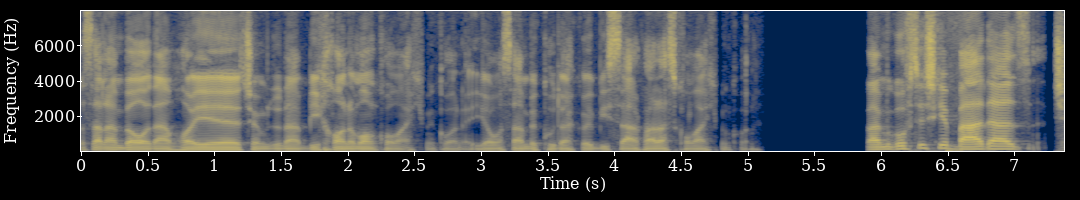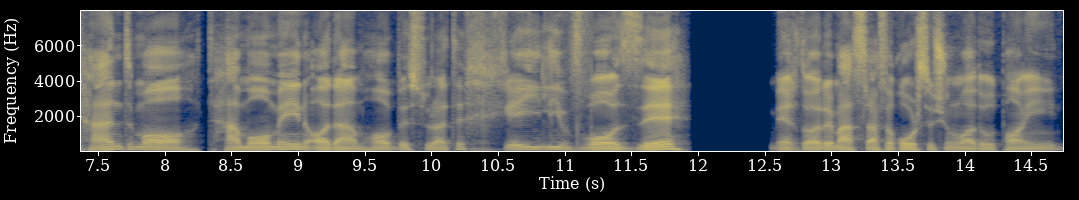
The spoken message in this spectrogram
مثلا به آدم های چه می‌دونم بی خانمان کمک می‌کنه یا مثلا به کودک های بی سرپرست کمک می‌کنه. و میگفتش که بعد از چند ماه تمام این آدم ها به صورت خیلی واضح مقدار مصرف قرصشون اومده بود پایین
